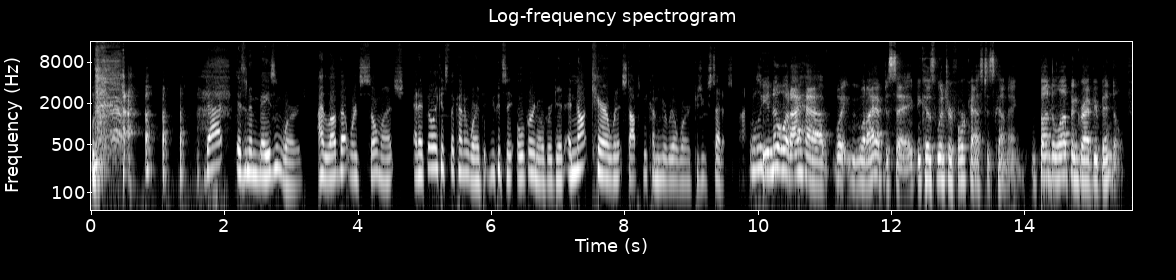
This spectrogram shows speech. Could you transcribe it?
that is an amazing word. I love that word so much, and I feel like it's the kind of word that you could say over and over again and not care when it stops becoming a real word because you've said it sometimes. Well, you know what I have, what what I have to say because winter forecast is coming. Bundle up and grab your bindle.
